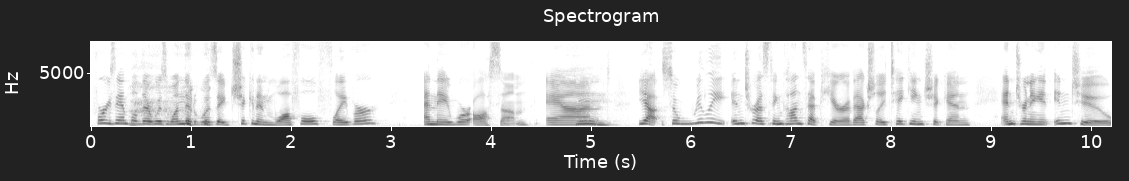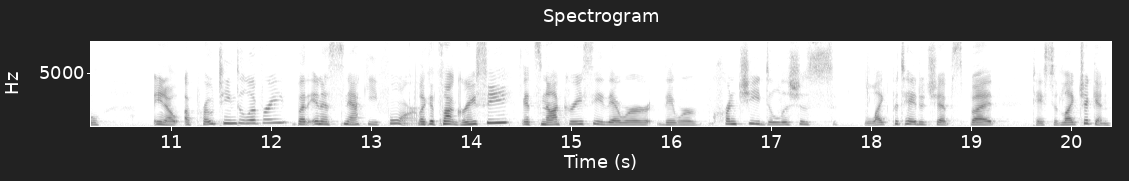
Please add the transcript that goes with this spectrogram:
for example, there was one that was a chicken and waffle flavor, and they were awesome. And Hmm. yeah, so really interesting concept here of actually taking chicken and turning it into, you know, a protein delivery, but in a snacky form. Like it's not greasy. it's not greasy. They were they were crunchy, delicious, like potato chips, but tasted like chicken.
